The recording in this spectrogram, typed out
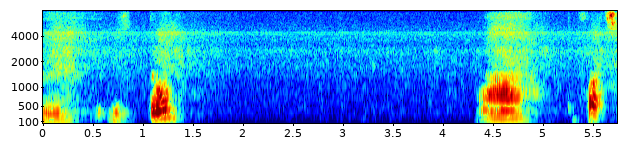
Mm. Is it done? Ah, the fuck's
